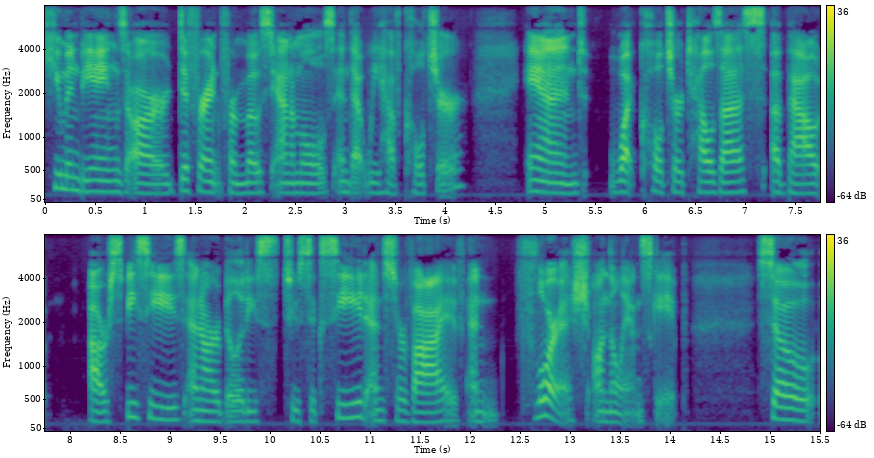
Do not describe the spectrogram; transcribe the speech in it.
human beings are different from most animals and that we have culture and what culture tells us about our species and our abilities to succeed and survive and flourish on the landscape. So,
